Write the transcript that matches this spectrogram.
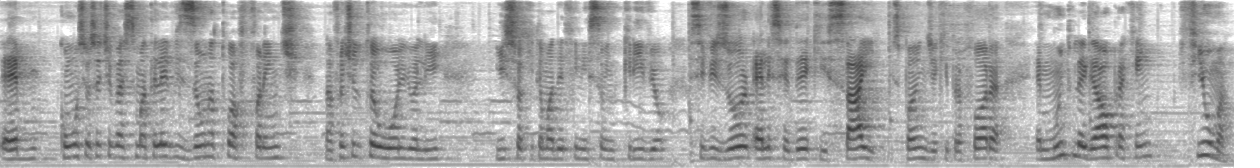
É como se você tivesse uma televisão na tua frente, na frente do teu olho ali. Isso aqui tem uma definição incrível. Esse visor LCD que sai, expande aqui para fora, é muito legal para quem filma.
